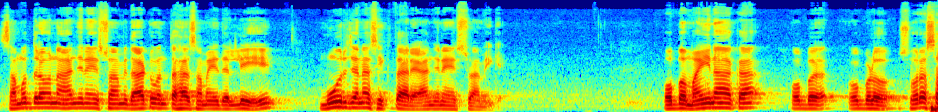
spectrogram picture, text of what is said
ಸಮುದ್ರವನ್ನು ಆಂಜನೇಯ ಸ್ವಾಮಿ ದಾಟುವಂತಹ ಸಮಯದಲ್ಲಿ ಮೂರು ಜನ ಸಿಗ್ತಾರೆ ಆಂಜನೇಯ ಸ್ವಾಮಿಗೆ. ಒಬ್ಬ ಮೈನಾಕ, ಒಬ್ಬ, ಒಬ್ಬಳು ಸುರಸ,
